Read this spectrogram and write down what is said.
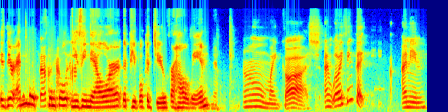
Is there any like, That's simple, happening. easy nail art that people could do for Halloween? Oh my gosh. I, well, I think that. I mean,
